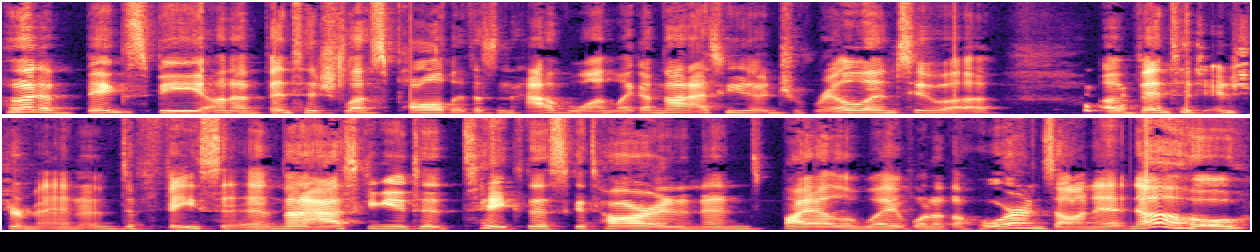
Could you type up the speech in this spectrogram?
put a Bigsby on a vintage Les Paul that doesn't have one. Like, I'm not asking you to drill into a a vintage instrument and deface it. I'm not asking you to take this guitar and then file away one of the horns on it. No,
